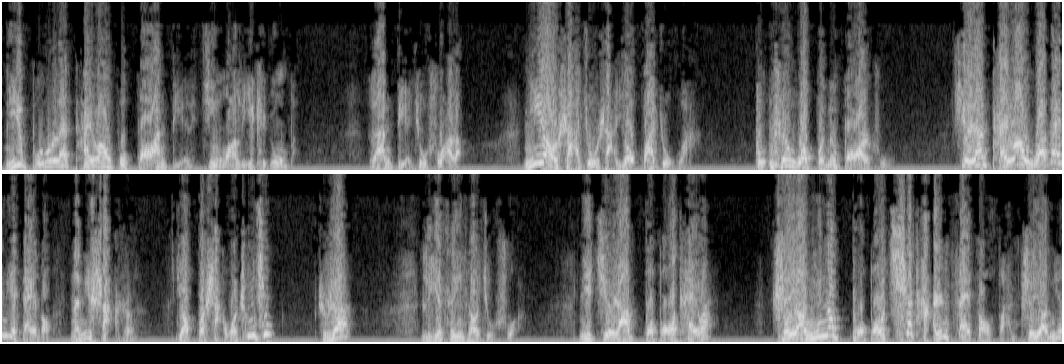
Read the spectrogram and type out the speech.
你不如来太原府保俺爹的晋王李克用吧。”俺爹就说了。你要杀就杀，要剐就剐，忠臣我不能保二主。既然太原我把你逮到，那你杀是了，要不杀我成情，是不是？李存孝就说：“你既然不保太原，只要你能不保其他人再造反，只要你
